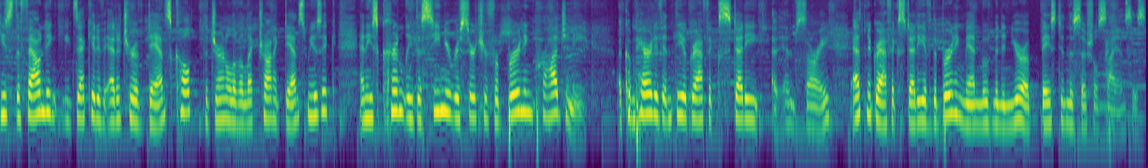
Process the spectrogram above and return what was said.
He's the founding executive editor of Dancecult, the Journal of Electronic Dance Music, and he's currently the senior researcher for Burning Progeny, a comparative ethnographic study, uh, I'm sorry, ethnographic study of the Burning Man movement in Europe based in the social sciences.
